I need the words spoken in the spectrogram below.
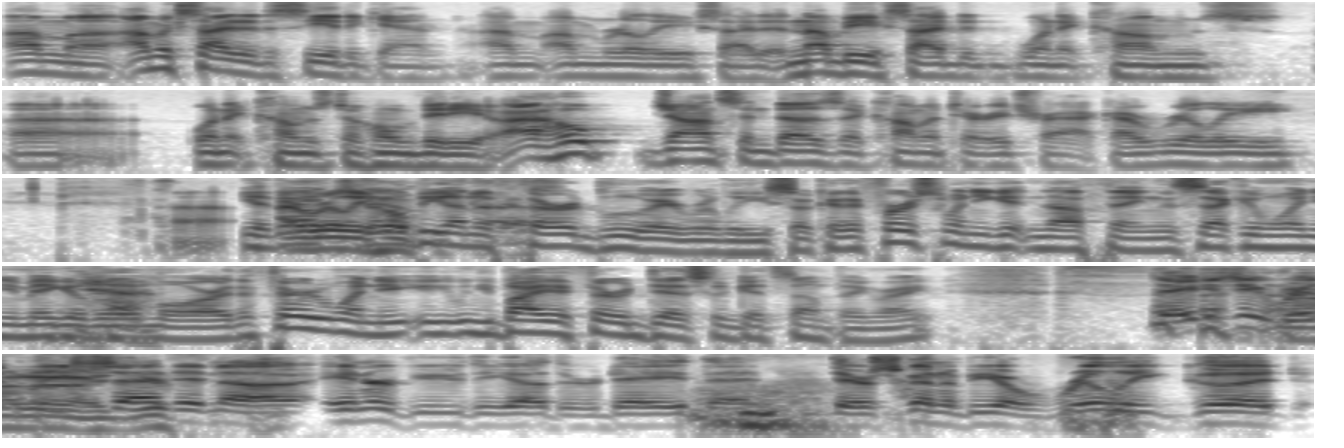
I'm, uh, I'm excited to see it again. I'm, I'm really excited, and I'll be excited when it comes, uh, when it comes to home video. I hope Johnson does a commentary track. I really, uh, Yeah, that'll, really that'll be on the third Blu-ray release. Okay, the first one you get nothing. The second one you make it a little more. The third one, you, you, when you buy the third disc, you'll get something, right? Daisy no, Ridley said you're- in an interview the other day that there's going to be a really good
